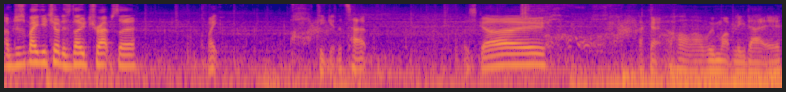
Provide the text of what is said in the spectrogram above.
I'm just making sure there's no traps there. Did get the tap. Let's go. Okay. Oh, we might bleed out here.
